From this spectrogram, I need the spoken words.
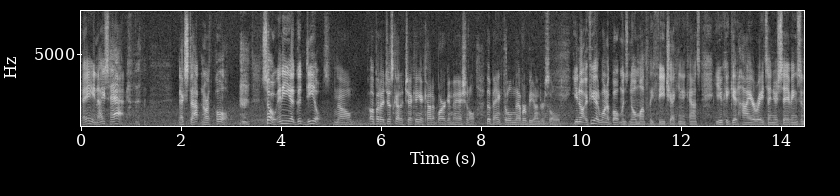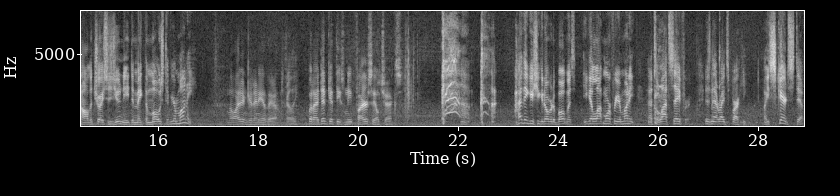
Hey, nice hat. Next stop, North Pole. so, any uh, good deals? No. Oh, but I just got a checking account at Bargain National, the bank that'll never be undersold. You know, if you had one of Boatmen's no monthly fee checking accounts, you could get higher rates on your savings and all the choices you need to make the most of your money. No, I didn't get any of that. Really? But I did get these neat fire sale checks. I think you should get over to Boatmen's. You get a lot more for your money, and that's a lot safer. Isn't that right, Sparky? Oh, he's scared stiff.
